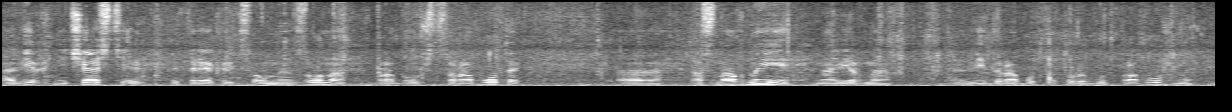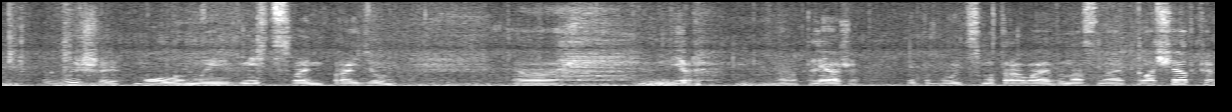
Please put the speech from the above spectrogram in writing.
А в верхней части, это рекреационная зона, продолжатся работы. Э, основные, наверное, виды работ, которые будут продолжены, выше мола мы вместе с вами пройдем э, вверх пляжа. Это будет смотровая выносная площадка.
